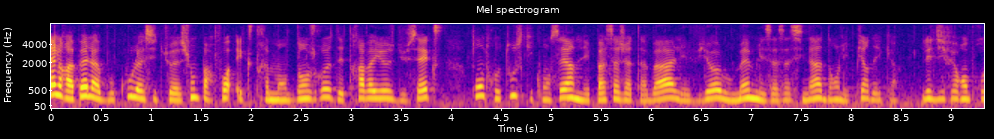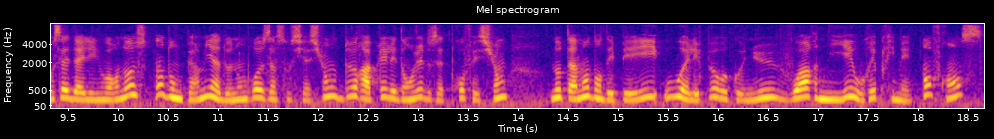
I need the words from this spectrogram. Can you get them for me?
elle rappelle à beaucoup la situation parfois extrêmement dangereuse des travailleuses du sexe contre tout ce qui concerne les passages à tabac, les viols ou même les assassinats dans les pires des cas. Les différents procès d'Aileen Warnos ont donc permis à de nombreuses associations de rappeler les dangers de cette profession notamment dans des pays où elle est peu reconnue, voire niée ou réprimée. En France,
